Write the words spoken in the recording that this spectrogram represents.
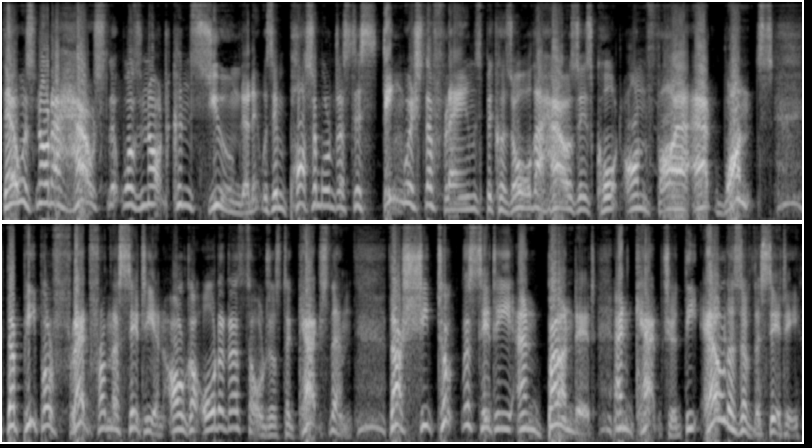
There was not a house that was not consumed, and it was impossible to distinguish the flames because all the houses caught on fire at once. The people fled from the city, and Olga ordered her soldiers to catch them. Thus she took the city and burned it, and captured the elders of the city.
